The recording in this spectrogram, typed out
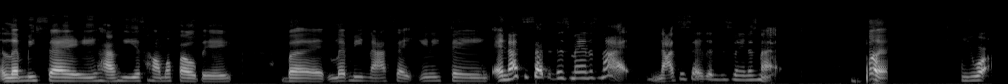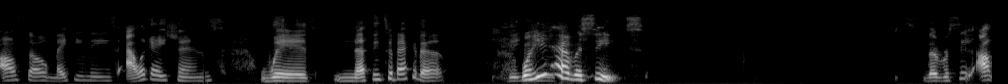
and let me say how he is homophobic but let me not say anything and not to say that this man is not not to say that this man is not but you are also making these allegations with nothing to back it up well he had receipts the receipt. I,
